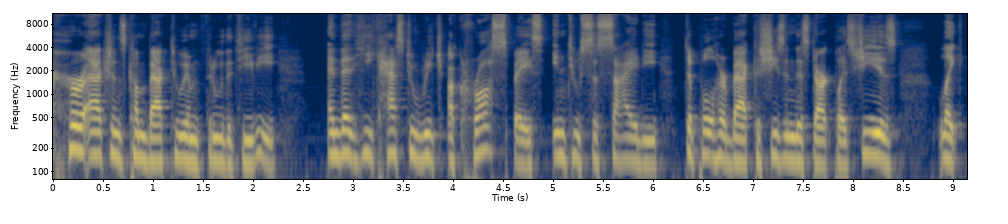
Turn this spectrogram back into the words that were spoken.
her actions come back to him through the TV. and then he has to reach across space into society to pull her back because she's in this dark place. She is like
